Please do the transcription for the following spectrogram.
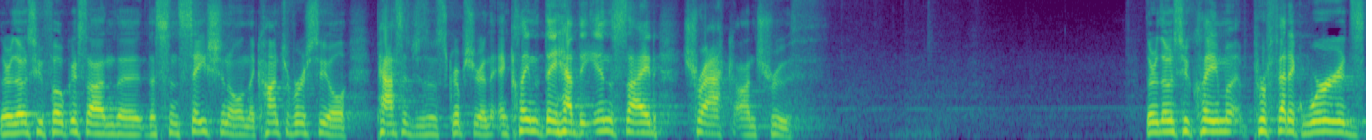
There are those who focus on the, the sensational and the controversial passages of Scripture and, and claim that they have the inside track on truth. There are those who claim prophetic words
